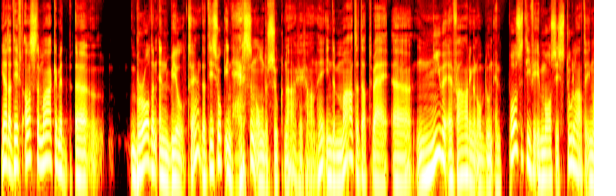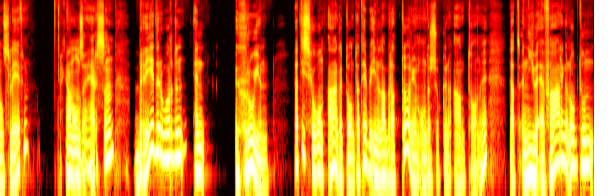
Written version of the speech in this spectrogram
Ja, dat heeft alles te maken met eh, broaden en build. Hè. Dat is ook in hersenonderzoek nagegaan. Hè. In de mate dat wij eh, nieuwe ervaringen opdoen en positieve emoties toelaten in ons leven, gaan onze hersenen breder worden en groeien. Dat is gewoon aangetoond. Dat hebben we in laboratoriumonderzoek kunnen aantonen. Dat nieuwe ervaringen opdoen,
